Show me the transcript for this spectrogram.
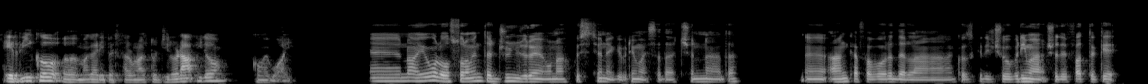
Enrico, eh, magari per fare un altro giro rapido, come vuoi? Eh, no, io volevo solamente aggiungere una questione che prima è stata accennata, eh, anche a favore della cosa che dicevo prima, cioè del fatto che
